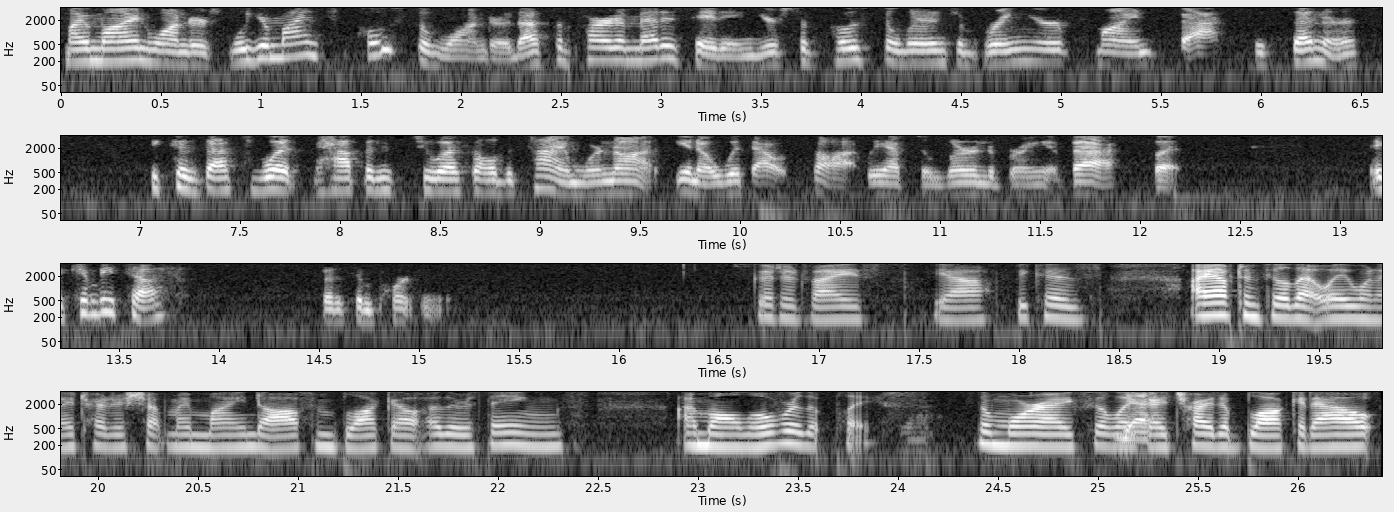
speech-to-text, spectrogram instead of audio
my mind wanders. Well, your mind's supposed to wander. That's a part of meditating. You're supposed to learn to bring your mind back to center because that's what happens to us all the time. We're not, you know, without thought. We have to learn to bring it back, but it can be tough, but it's important. Good advice. Yeah, because I often feel that way when I try to shut my mind off and block out other things. I'm all over the place. The more I feel like I try to block it out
